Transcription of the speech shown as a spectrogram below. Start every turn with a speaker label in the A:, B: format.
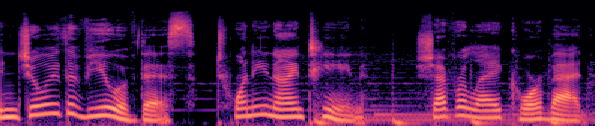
A: Enjoy the view of this 2019 Chevrolet Corvette.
